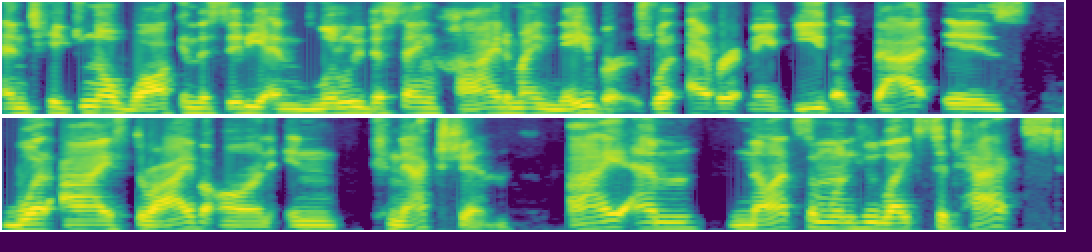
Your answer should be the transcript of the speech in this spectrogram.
and taking a walk in the city and literally just saying hi to my neighbors, whatever it may be. Like that is what I thrive on in connection. I am not someone who likes to text.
